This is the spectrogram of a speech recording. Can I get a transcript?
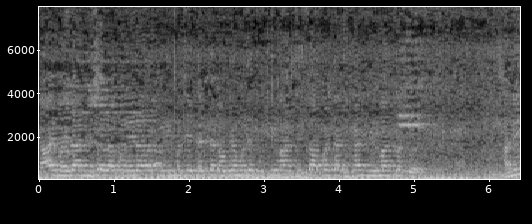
काय महिलांविषयी आपण येणार? त्यांच्या डोक्यामध्ये कुठली मानसिकता आपण त्या ठिकाणी निर्माण करतोय? आणि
